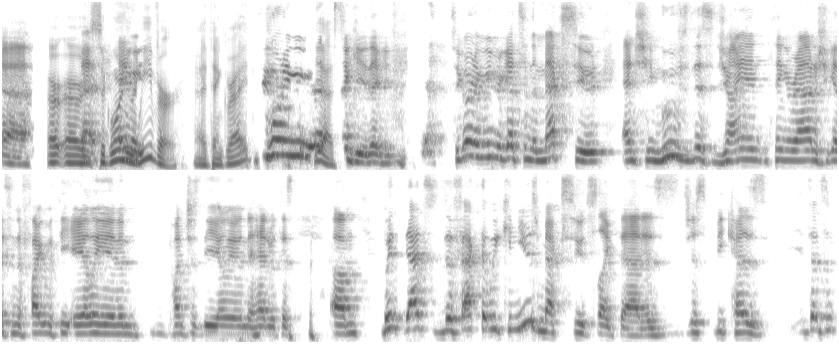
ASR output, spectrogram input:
Uh, or, or uh, Sigourney anyway, Weaver, I think, right? Sigourney Weaver. Yes. Thank you. Thank you. Sigourney Weaver gets in the mech suit and she moves this giant thing around and she gets in a fight with the alien and punches the alien in the head with this. Um, but that's the fact that we can use mech suits like that is just because it doesn't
